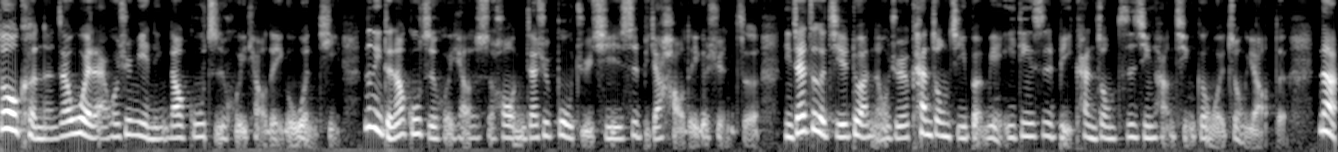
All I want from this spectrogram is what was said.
都有可能在未来会去面临到估值回调的一个问题。那你等到估值回调的时候，你再去布局，其实是比较好的一个选择。你在这个阶段呢，我觉得看重基本面一定是比看重资金行情更为重要的。那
